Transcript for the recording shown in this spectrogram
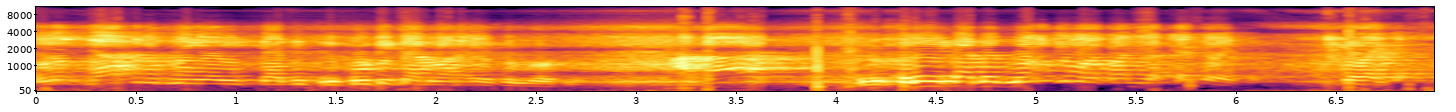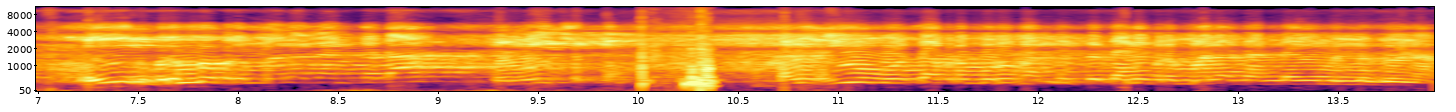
म्हणून इत्यादी त्रिपुटीच्या द्वारा हे संभवत नाही आता दुसरं एखादं गोष्टी महत्वाची लक्षात ठेवायचं ठेवायच्या एक ब्रह्म ब्रह्माला जाणतं का शक्य कारण जीव मोठा ब्रह्मरूप असेल तर त्याने ब्रह्माला जाणलं हे म्हणणं जुळणार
